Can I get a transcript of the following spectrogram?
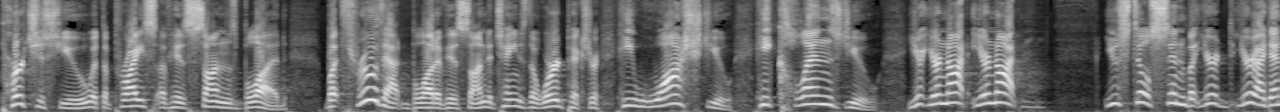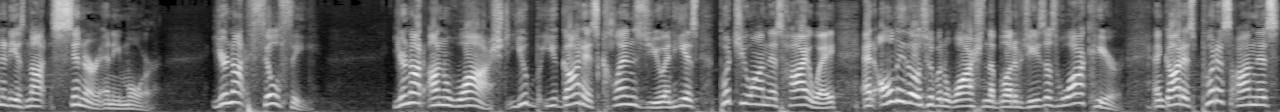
purchase you with the price of his son's blood, but through that blood of his son, to change the word picture, he washed you, he cleansed you. You're, you're not, you're not, you still sin, but your, your identity is not sinner anymore. You're not filthy. You're not unwashed. You, you, God has cleansed you, and He has put you on this highway, and only those who've been washed in the blood of Jesus walk here. And God has put us on this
